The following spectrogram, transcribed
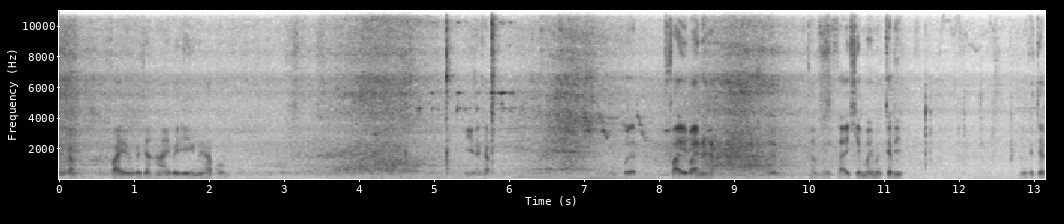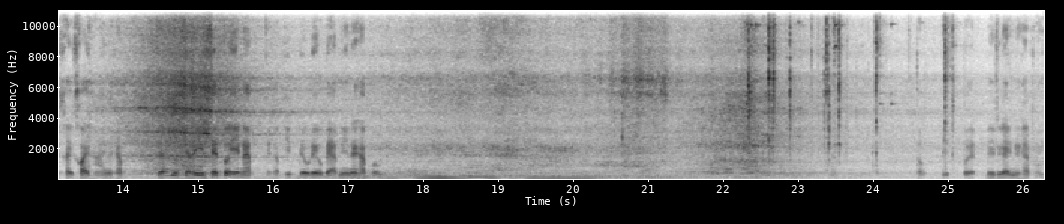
นะครับ ไฟมันก็จะหายไปเองนะครับผม นี่นะครับผมเปิดไฟไว้นะครับเดี๋ยวทำให้สายเข็มไม้มันกระดิกมันก็จะค่อย ๆ หายนะครับจะมันจะรีเซ็ตตัวเองนะครับแต่กับพิบเร็วๆแบบนี้นะครับผมต้องปิดเปิดเรื่อยๆนะครับผม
